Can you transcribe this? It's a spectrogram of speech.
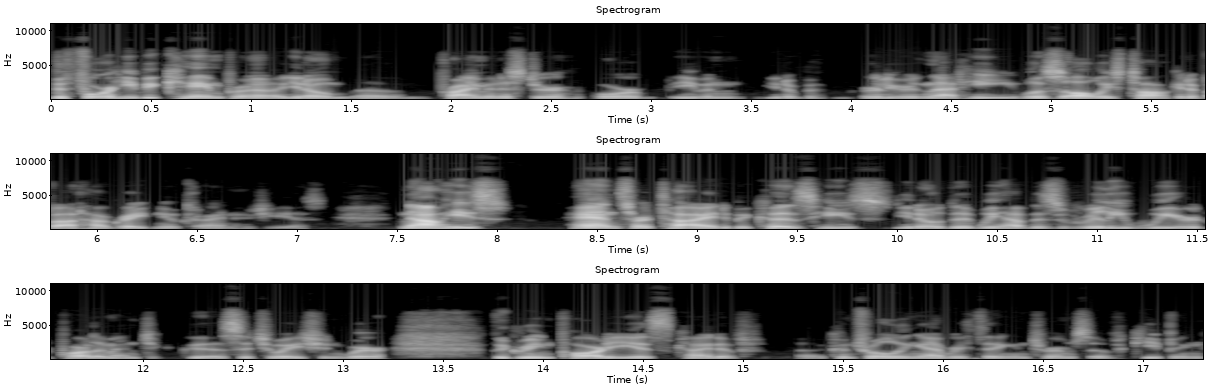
before he became uh, you know uh, prime minister or even you know earlier than that. He was always talking about how great nuclear energy is. Now he's hands are tied because he's you know that we have this really weird parliamentary uh, situation where the Green Party is kind of uh, controlling everything in terms of keeping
